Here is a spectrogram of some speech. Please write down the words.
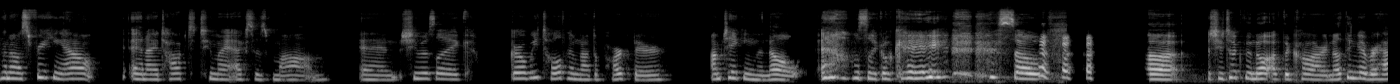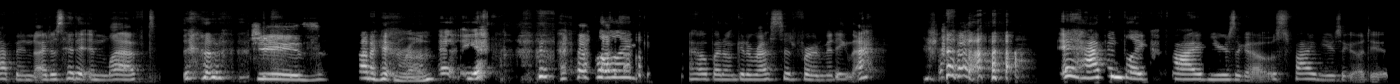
then I was freaking out, and I talked to my ex's mom, and she was like, "Girl, we told him not to park there. I'm taking the note," and I was like, "Okay." so, uh, she took the note off the car. Nothing ever happened. I just hit it and left. Jeez. Not a hit and run. Uh, yeah, but like, I hope I don't get arrested for admitting that. It happened like 5 years ago. It was 5 years ago, dude.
